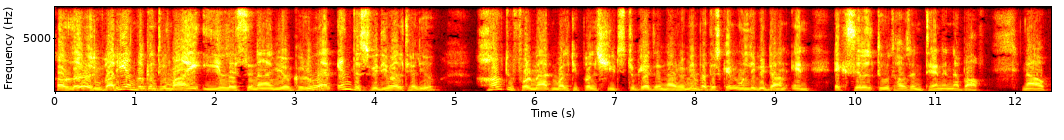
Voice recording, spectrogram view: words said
Hello everybody and welcome to my e-lesson. I'm your guru and in this video I'll tell you how to format multiple sheets together. Now remember this can only be done in Excel 2010 and above. Now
